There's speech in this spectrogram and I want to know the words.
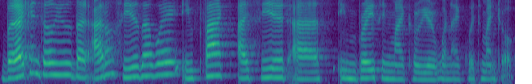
But I can tell you that I don't see it that way. In fact, I see it as embracing my career when I quit my job.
